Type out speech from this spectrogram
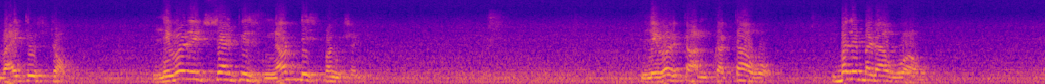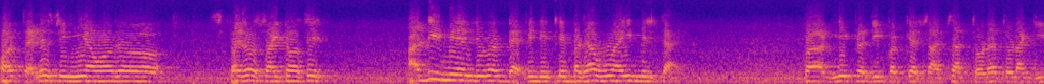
Why to stop liver itself is not dysfunction liver काम करता हो, बड़े बड़ा हुआ हो, और थैलेसीमिया और स्पेरोसाइटोसिस आदि में लिवर डेफिनेटली बढ़ा हुआ ही मिलता है। पर अग्नि प्रदीपक के साथ साथ थोड़ा थोड़ा घी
